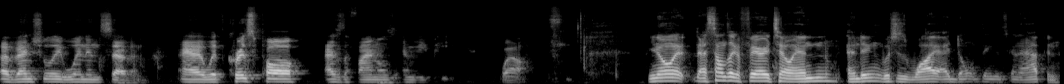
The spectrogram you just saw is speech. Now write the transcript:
eventually win in seven uh, with Chris Paul as the Finals MVP. wow. You know what? That sounds like a fairy tale end, ending, which is why I don't think it's gonna happen.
